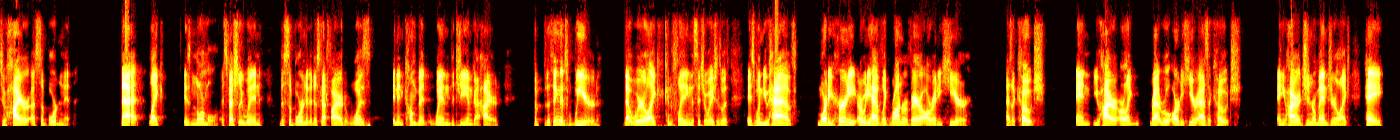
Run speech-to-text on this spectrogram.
to hire a subordinate. That like is normal, especially when the subordinate that just got fired was an incumbent when the GM got hired the the thing that's weird that we're like conflating the situations with is when you have Marty Hurney or when you have like Ron Rivera already here as a coach and you hire or like Matt Rhule already here as a coach and you hire a general manager like hey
